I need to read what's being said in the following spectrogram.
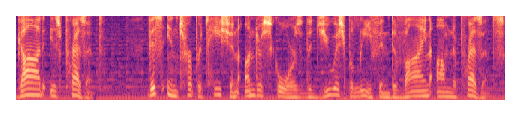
God is present. This interpretation underscores the Jewish belief in divine omnipresence,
